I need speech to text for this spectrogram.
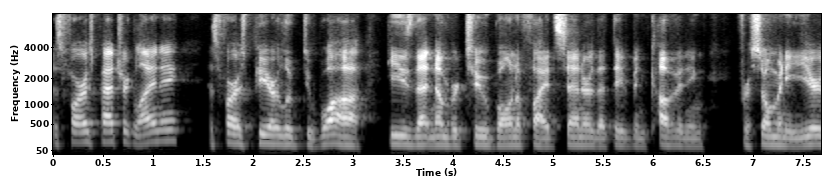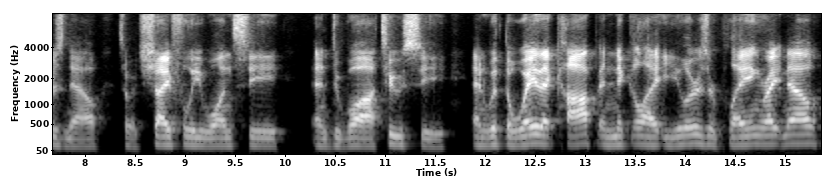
as far as Patrik Laine as far as Pierre Luc Dubois, he's that number two bona fide center that they've been coveting for so many years now. So it's Scheifele 1C and Dubois 2C. And with the way that Copp and Nikolai Ehlers are playing right now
